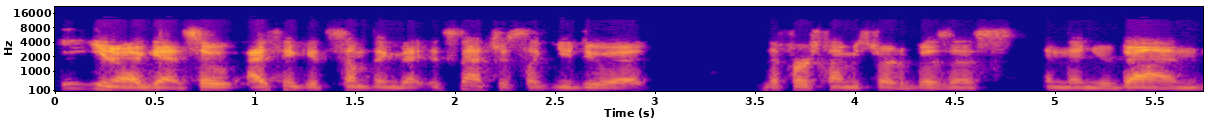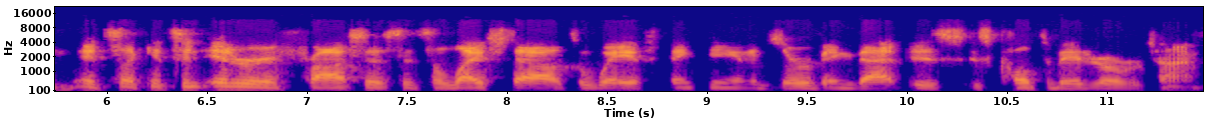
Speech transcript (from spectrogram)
you know, again, so I think it's something that it's not just like you do it the first time you start a business and then you're done. It's like it's an iterative process. It's a lifestyle. It's a way of thinking and observing that is is cultivated over time.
